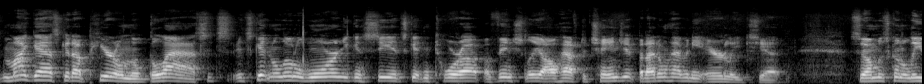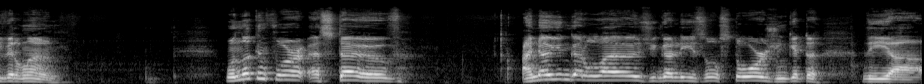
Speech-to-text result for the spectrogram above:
my gasket up here on the glass, it's it's getting a little worn. You can see it's getting tore up. Eventually I'll have to change it, but I don't have any air leaks yet. So I'm just going to leave it alone. When looking for a stove, I know you can go to Lowe's, you can go to these little stores, you can get the the uh,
